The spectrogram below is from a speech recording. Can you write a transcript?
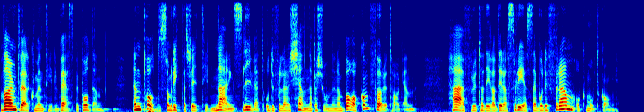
Varmt välkommen till Väsbypodden. En podd som riktar sig till näringslivet och du får lära känna personerna bakom företagen. Här får du ta del av deras resa både fram och motgång.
